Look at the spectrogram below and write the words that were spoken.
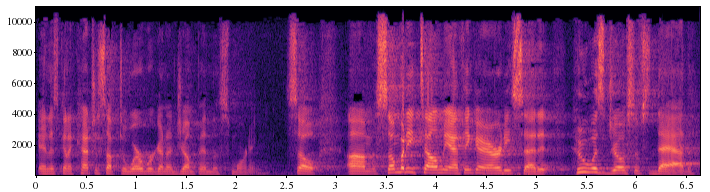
and it's going to catch us up to where we're going to jump in this morning. So, um, somebody tell me, I think I already said it, who was Joseph's dad?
